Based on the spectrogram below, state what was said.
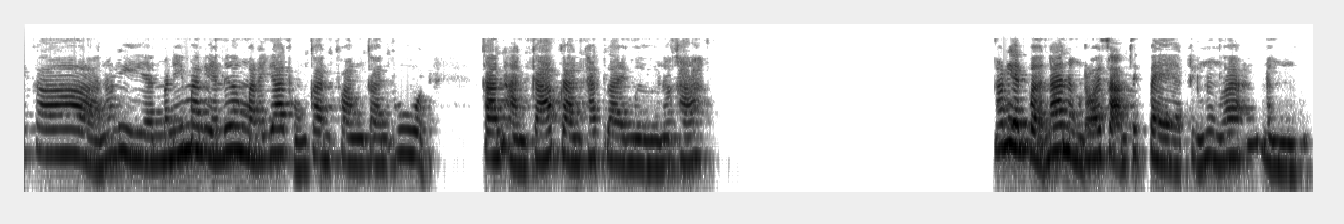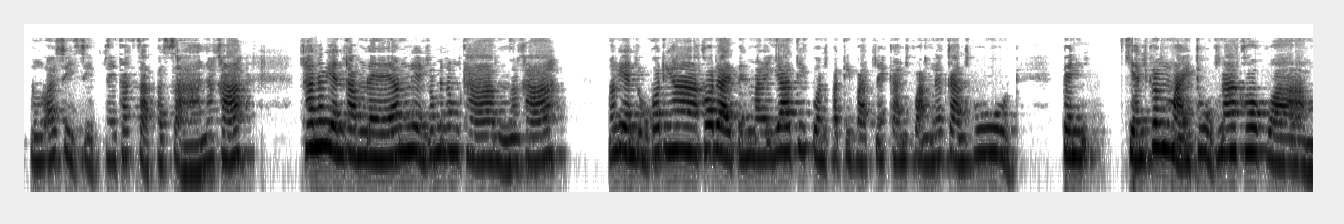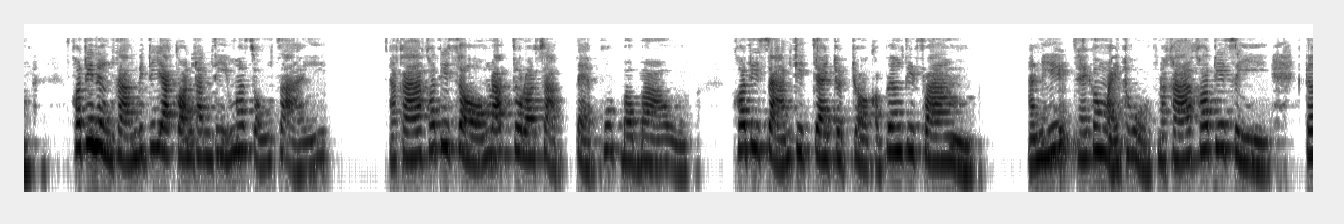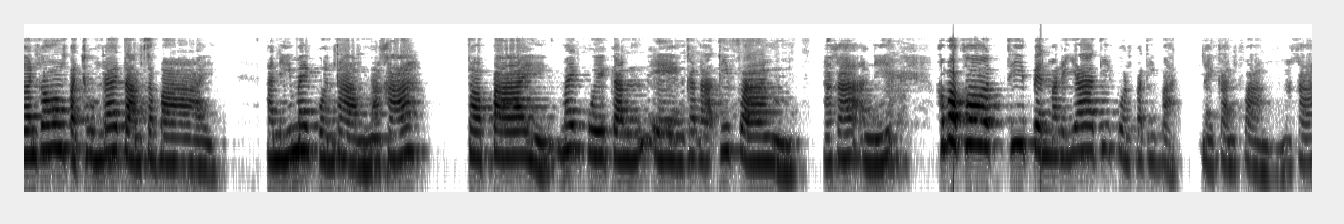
ดีค่ะนักเรียนวันนี้มาเรียนเรื่องมารยาทของการฟังการพูด การอ่านกราฟการคัดลายมือนะคะ นักเรียนเปิดหน้า 138 ถึง1 140 ในทักษะภาษานะคะ ถ้านักเรียนทำแล้วนักเรียนก็ไม่ต้องทำนะคะ นักเรียนดูข้อที่ 5 ข้อใดเป็นมารยาทที่ควรปฏิบัติในการฟังและการพูด เป็นเขียนเครื่องหมายถูกหน้าข้อความ ข้อที่1ถามวิทยากรทันทีเมื่อสงสัย นะคะข้อที่ 2 รับโทรศัพท์แต่พูดเบาๆ ข้อที่ 3 จิตใจจดจ่อกับเรื่องที่ฟัง อันนี้ใช้เครื่องหมายถูกนะคะ ข้อที่ 4 เดินเข้าห้องประชุมได้ตามสบาย อันนี้ไม่ควรทำนะคะ ต่อไปไม่คุยกันเองขณะที่ฟังนะคะ อันนี้เขาบอกข้อที่เป็นมารยาทที่ควรปฏิบัติในการฟังนะคะ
